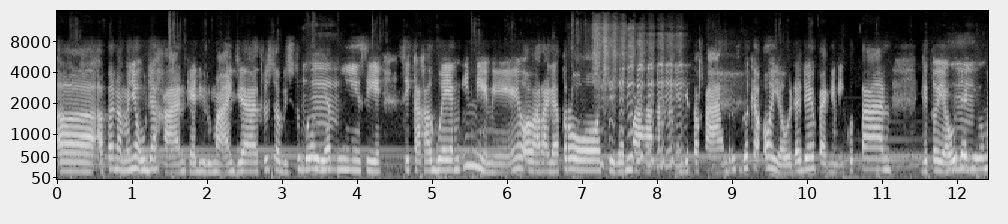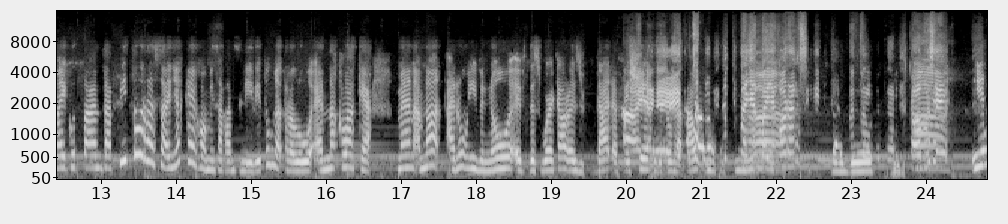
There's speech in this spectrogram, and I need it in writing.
uh, apa namanya udah kan kayak di rumah aja. Terus habis itu gue hmm. lihat nih si si kakak gue yang ini nih olahraga terus di rumah gitu kan. Terus gue kayak oh ya udah deh pengen ikutan gitu ya udah hmm. di rumah ikutan. Tapi tuh rasanya kayak kalau misalkan sendiri tuh nggak terlalu enak lah kayak man I'm not I don't even know if this workout is that efficient ah, gitu nggak tahu. Itu banyak orang sih. Betul, betul. Kalau misalnya Iya?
